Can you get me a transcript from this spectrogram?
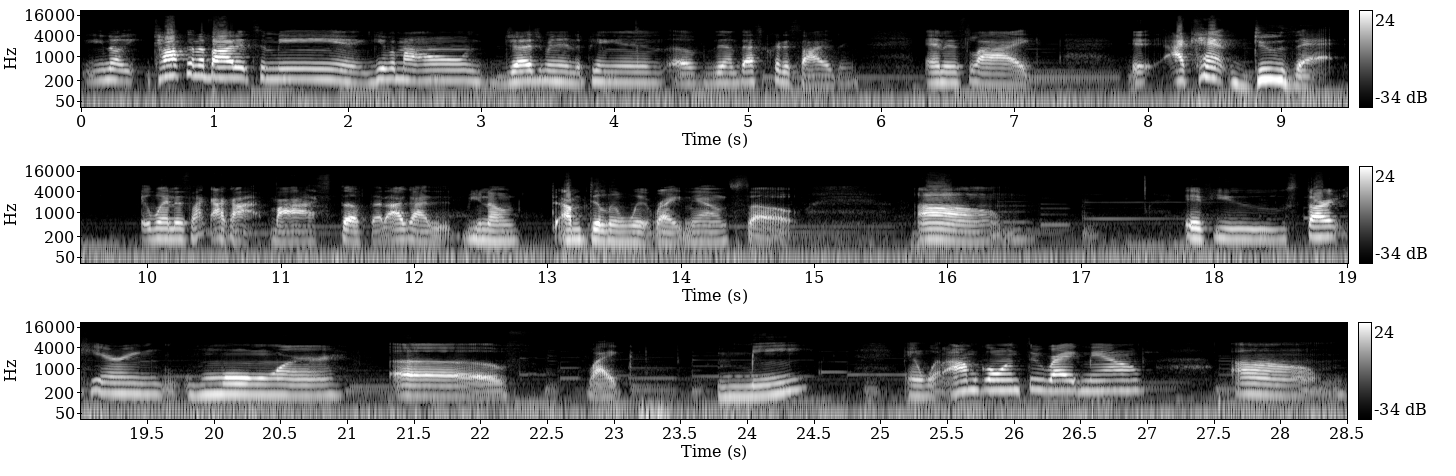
you know, talking about it to me and giving my own judgment and opinion of them, that's criticizing. And it's like, it, I can't do that when it's like I got my stuff that I got to, you know, I'm dealing with right now. So, um, if you start hearing more of like me and what I'm going through right now, um,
